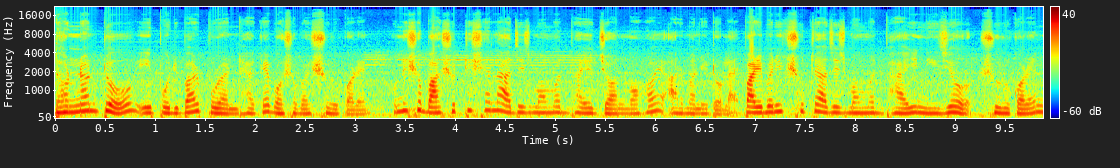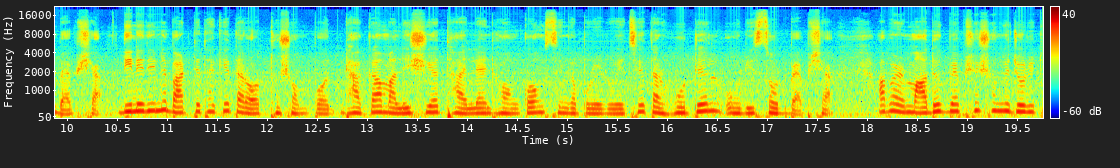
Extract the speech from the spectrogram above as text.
ধর্নাঢ্য এই পরিবার পুরান ঢাকায় বসবাস শুরু করেন। উনিশশো বাষট্টি সালে আজিজ মোহাম্মদ ভাইয়ের জন্ম হয় আরমানি টোলায়। পারিবারিক সূত্রে আজিজ মোহাম্মদ ভাই নিজেও শুরু করেন ব্যবসা। দিনে দিনে বাড়তে থাকে তার অর্থ সম্পদ। ঢাকা, মালয়েশিয়া, থাইল্যান্ড, হংকং, সিঙ্গাপুরে রয়েছে তার হোটেল ও রিসোর্ট ব্যবসা। আবার মাদক ব্যবসার সঙ্গে জড়িত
